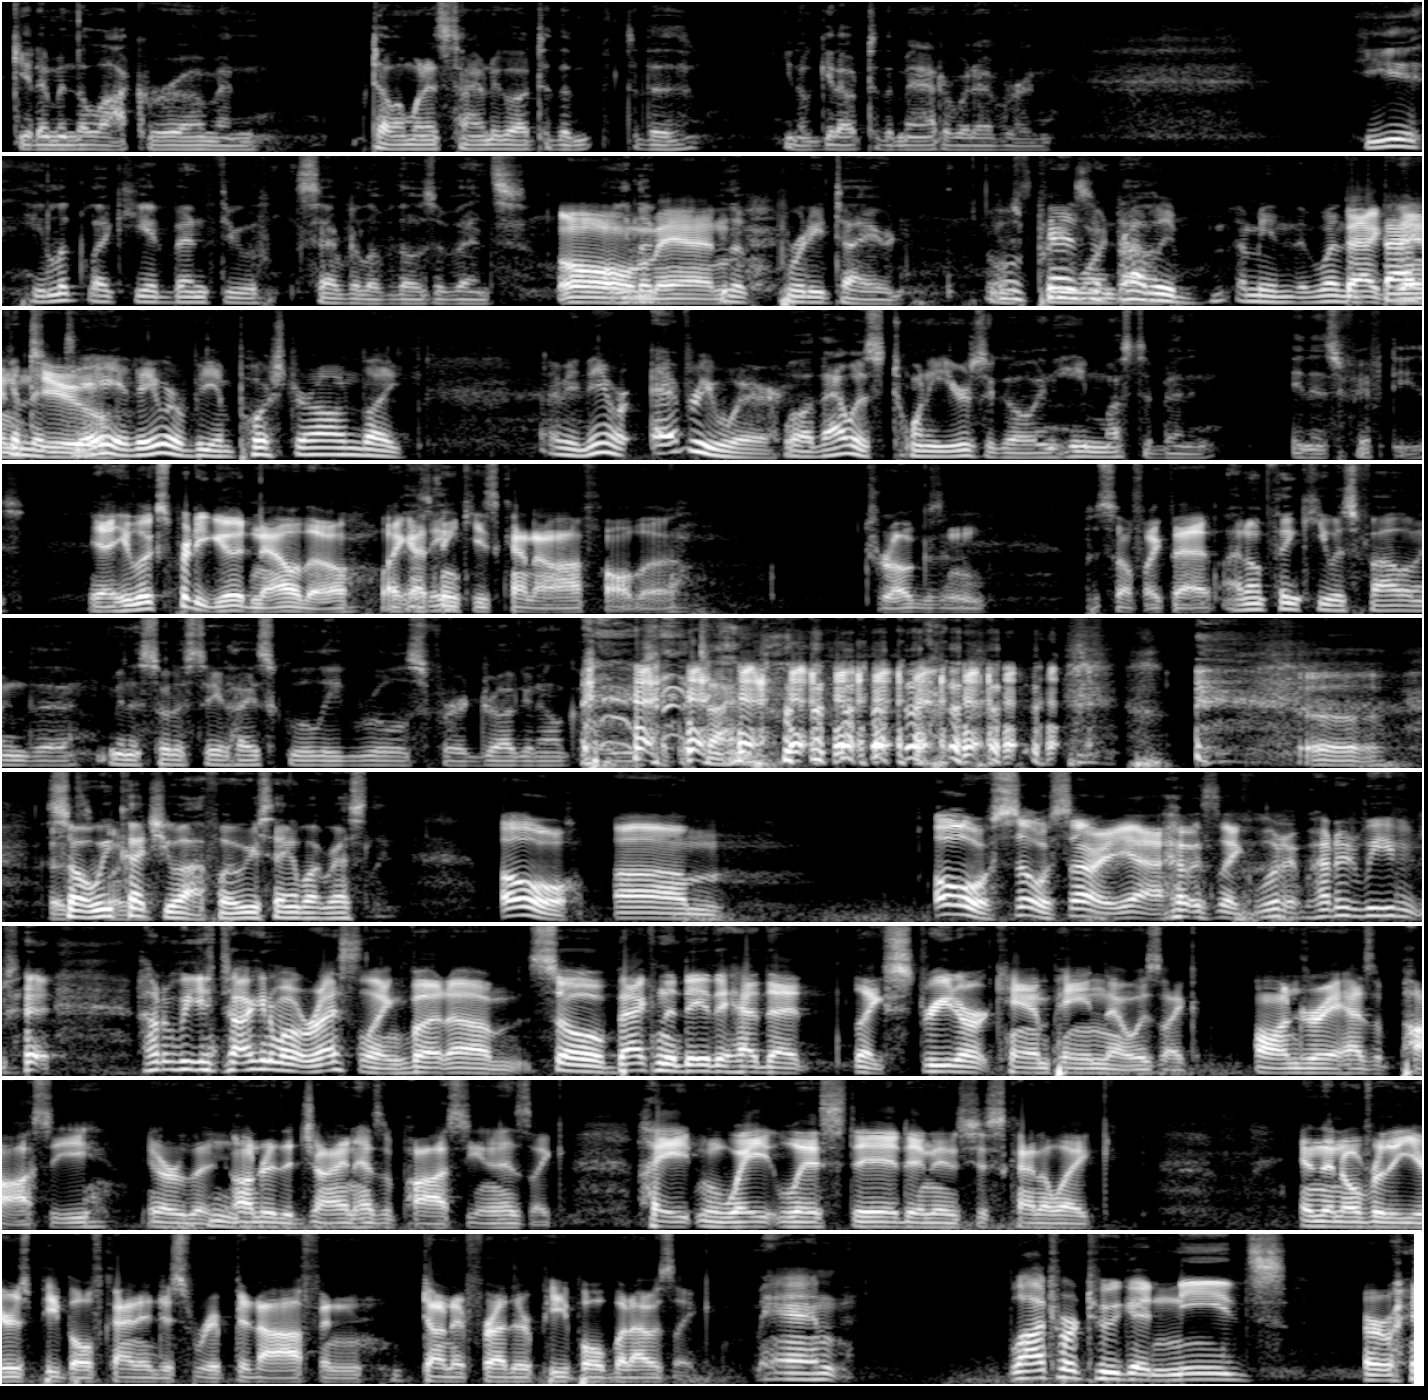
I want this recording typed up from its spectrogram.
get him in the locker room and tell him when it's time to go out to the to the you know get out to the mat or whatever. And he he looked like he had been through several of those events. Oh he looked, man. he looked pretty tired. He was Those pretty guys are worn down. probably. I mean, when Back back, in the too. day, they were being pushed around like. I mean, they were everywhere. Well, that was 20 years ago, and he must have been in, in his 50s. Yeah, he looks pretty good now though. Like I he? think he's kind of off all the drugs and stuff like that. I don't think he was following the Minnesota State High School League rules for drug and alcohol use at the time. Uh, so we cut you off. What were you saying about wrestling? Oh, um, Oh, so sorry. Yeah, I was like, what? How did we? even- How did we get talking about wrestling? But um, so back in the day, they had that like street art campaign that was like Andre has a posse, or the Andre the Giant has a posse, and has like height and weight listed, and it's just kind of like. And then over the years, people have kind of just ripped it off and done it for other people. But I was like, man, La Tortuga needs, or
